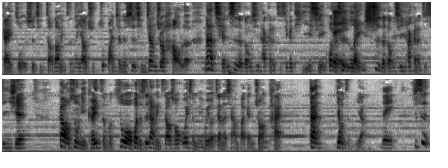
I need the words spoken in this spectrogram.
该做的事情找到，你真的要去做完成的事情，这样就好了。那前世的东西，它可能只是一个提醒，或者是累世的东西，它可能只是一些告诉你可以怎么做，或者是让你知道说为什么你会有这样的想法跟状态。但又怎么样？对，就是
